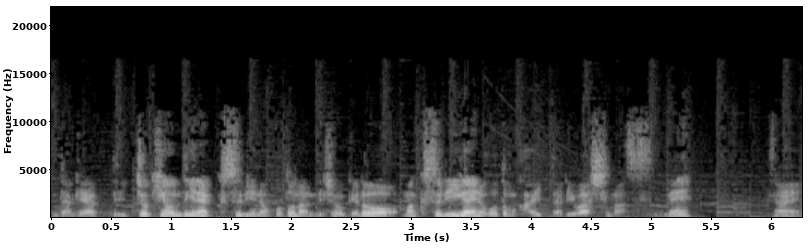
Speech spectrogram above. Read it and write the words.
ー、だけあって、一応基本的には薬のことなんでしょうけど、まあ、薬以外のことも書いたりはしますね。はい。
